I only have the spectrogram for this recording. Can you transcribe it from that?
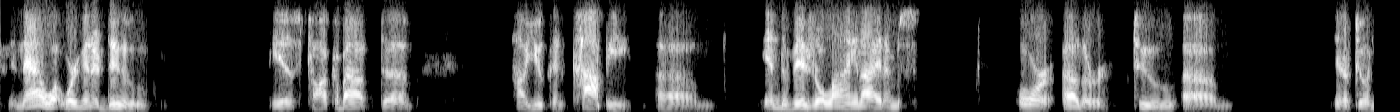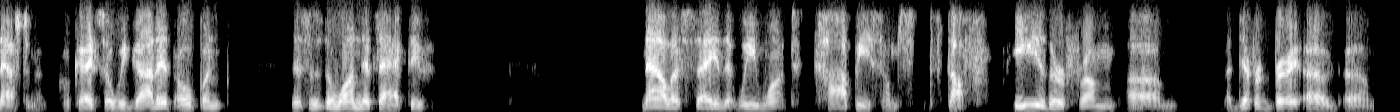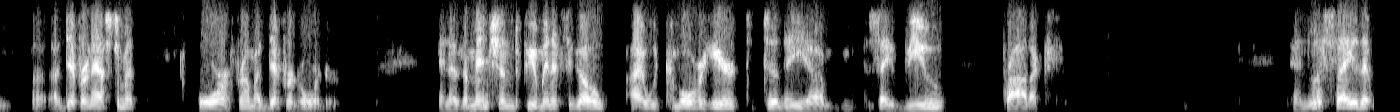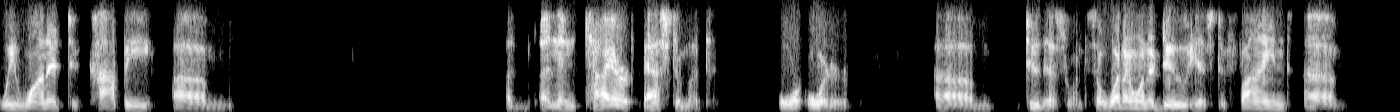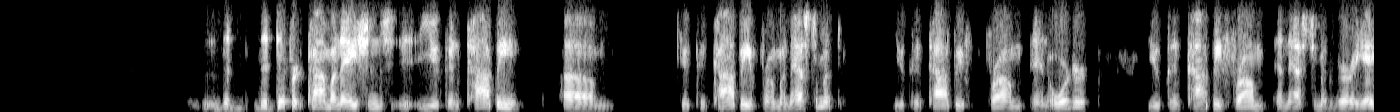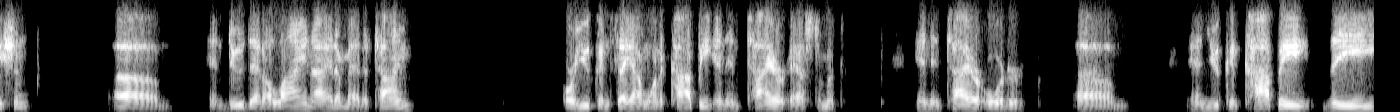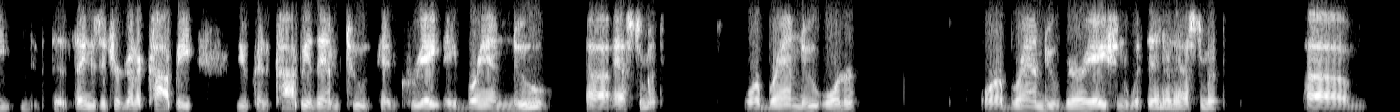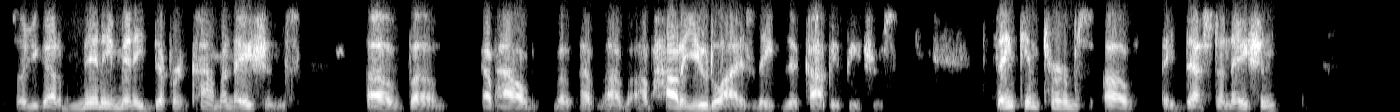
And now what we're going to do is talk about uh, how you can copy um, individual line items or other to um, you know to an estimate. Okay, so we got it open. This is the one that's active. Now let's say that we want to copy some stuff either from um, a different very uh, um, a different estimate or from a different order. And as I mentioned a few minutes ago, I would come over here to, the um, say view products. And let's say that we wanted to copy um, a, an entire estimate or order um, to this one. So what I want to do is to find um, the the different combinations you can copy. Um, you can copy from an estimate. You can copy from an order. You can copy from an estimate variation um, and do that a line item at a time. Or you can say, I want to copy an entire estimate, an entire order, um, and you can copy the the things that you're going to copy. You can copy them to and create a brand new uh, estimate or a brand new order or a brand new variation within an estimate. Um, so you got many, many different combinations of um, of how of, of, how to utilize the the copy features. Think in terms of a destination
